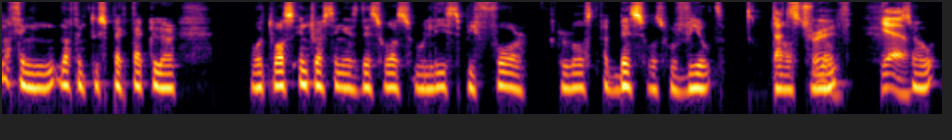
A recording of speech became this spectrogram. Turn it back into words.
nothing nothing too spectacular. What was interesting is this was released before Lost Abyss was revealed. That's true. Month. Yeah. So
